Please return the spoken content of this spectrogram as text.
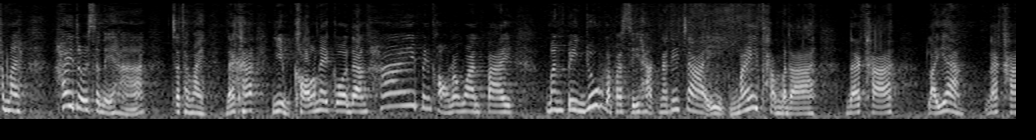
ทำไมให้โดยเสน่หาจะทำไมนะคะ หยิบของในโกดังให้เป็นของรางวัลไป มันไปยุ่งกับภาษีหักหน้าที่จ่ายอีกไม่ธรรมดานะคะ หลายอย่างนะคะ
